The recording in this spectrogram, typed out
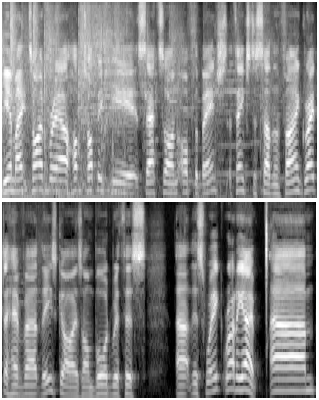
Yeah, mate, time for our hot topic here, Sats on Off the Bench. Thanks to Southern Phone. Great to have uh, these guys on board with us uh, this week. Rightio. Um,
